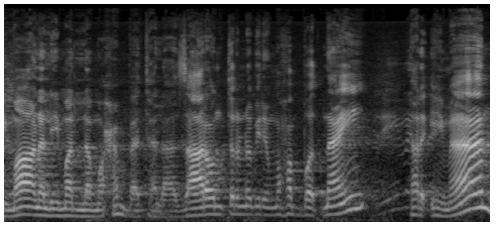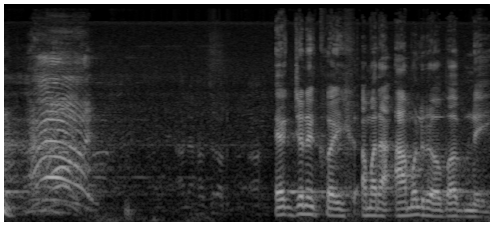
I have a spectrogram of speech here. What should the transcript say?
ইমান আল ইমাল্লা মোহাম্মদ আলা। যার অন্তর নবীর মোহাব্বত নাই তার ইমান একজনে কয় আমার আমলের অভাব নেই।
